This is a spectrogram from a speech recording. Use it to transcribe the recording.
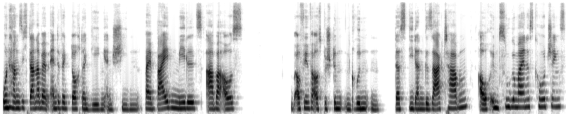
und haben sich dann aber im Endeffekt doch dagegen entschieden. Bei beiden Mädels aber aus, auf jeden Fall aus bestimmten Gründen, dass die dann gesagt haben, auch im Zuge meines Coachings,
